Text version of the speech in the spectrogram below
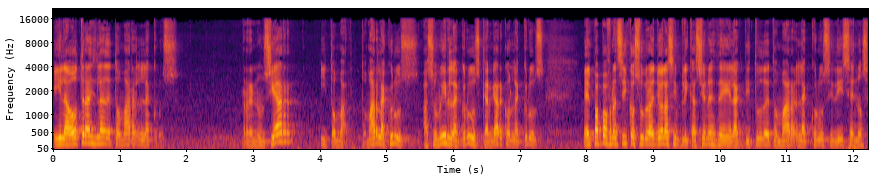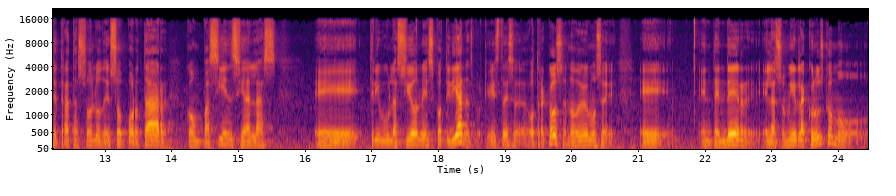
Y la otra es la de tomar la cruz. Renunciar y tomar, tomar la cruz, asumir la cruz, cargar con la cruz. El Papa Francisco subrayó las implicaciones de la actitud de tomar la cruz y dice no se trata solo de soportar con paciencia las eh, tribulaciones cotidianas, porque esta es otra cosa, no debemos eh, eh, entender el asumir la cruz como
